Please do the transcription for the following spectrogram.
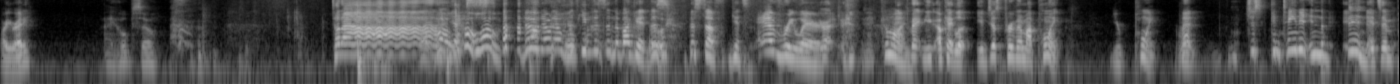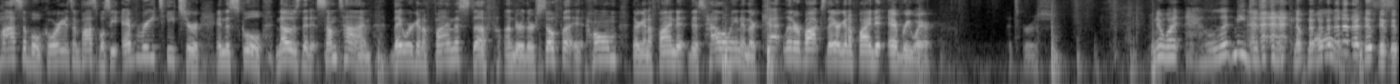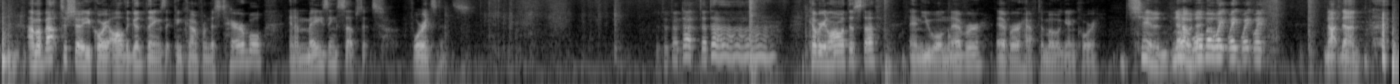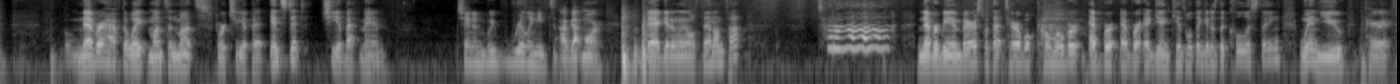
Are you ready? I hope so. Ta-da! Oh, whoa, Yes! whoa, whoa! No, no, no! Let's keep this in the bucket. This, this stuff gets everywhere. Right. Come on. Okay, look, you've just proven my point. Your point. Right. That just contain it in the bin. It's impossible, Corey. It's impossible. See, every teacher in the school knows that at some time they were going to find this stuff under their sofa at home. They're going to find it this Halloween in their cat litter box. They are going to find it everywhere. That's gross. You know what? Let me just uh, uh, uh, take Nope, nope, nope, nope, nope, nope, nope, nope, nope. I'm about to show you, Corey, all the good things that can come from this terrible and amazing substance. For instance, Da-da-da-da-da. cover your lawn with this stuff, and you will never, ever have to mow again, Corey. Shannon, oh, no. Oh, whoa, that- whoa, wait, wait, wait, wait. Not done. Oh. Never have to wait months and months for Chia Pet. Instant Chia Batman. Shannon, we really need to. I've got more. Dad getting a little thin on top. Ta-da! Never be embarrassed with that terrible comb over ever, ever again. Kids will think it is the coolest thing when you pair it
